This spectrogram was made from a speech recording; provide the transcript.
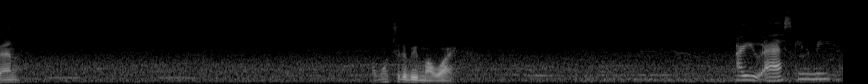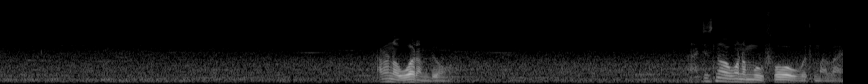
Vanna, I want you to be my wife. Are you asking me? I don't know what I'm doing. I just know I want to move forward with my life,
